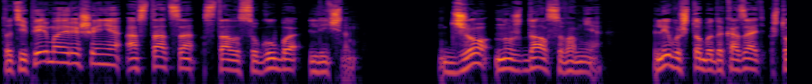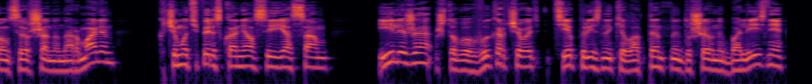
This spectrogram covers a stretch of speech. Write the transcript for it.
то теперь мое решение остаться стало сугубо личным. Джо нуждался во мне, либо чтобы доказать, что он совершенно нормален, к чему теперь склонялся и я сам, или же чтобы выкорчевать те признаки латентной душевной болезни,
